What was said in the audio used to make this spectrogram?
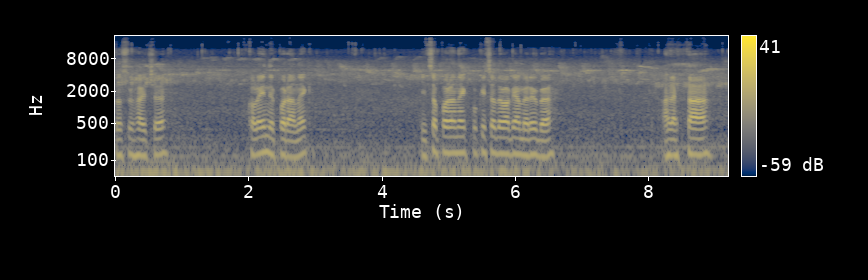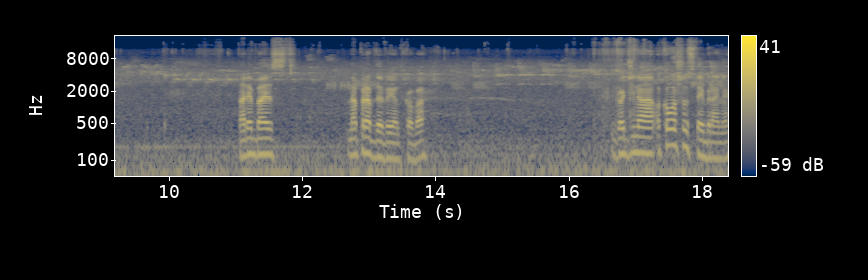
To słuchajcie, kolejny poranek. I co poranek, póki co doławiamy rybę. Ale ta, ta ryba jest naprawdę wyjątkowa. Godzina około 6 brania.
